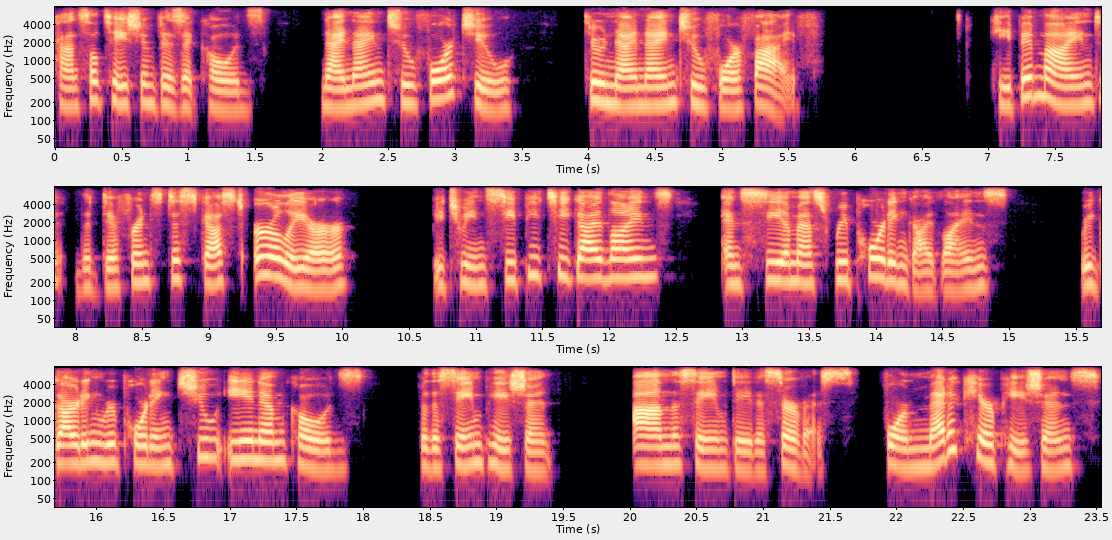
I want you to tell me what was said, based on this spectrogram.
consultation visit codes 99242 through 99245. Keep in mind the difference discussed earlier between CPT guidelines and CMS reporting guidelines regarding reporting two E&M codes for the same patient on the same data service. For Medicare patients,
